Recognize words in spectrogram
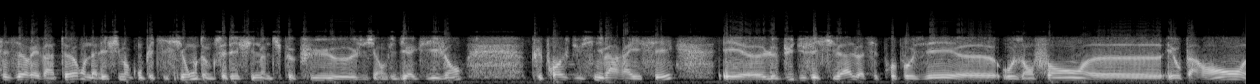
16h et 20h, on a les films en compétition, donc c'est des films un petit peu plus, j'ai envie de dire, exigeants, plus proches du cinéma raessé. Et le but du festival, bah, c'est de proposer enfants et aux parents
